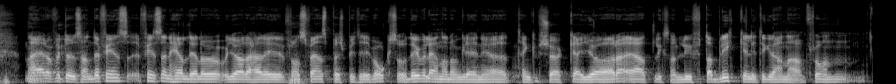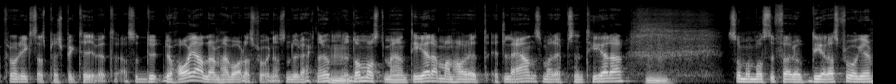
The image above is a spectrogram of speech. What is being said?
Nej då för tusan. Det finns, finns en hel del att göra här från svenskt perspektiv också. Och det är väl en av de grejerna jag tänker försöka göra. Är att liksom lyfta blicken lite grann från, från riksdagsperspektivet. Alltså, du, du har ju alla de här vardagsfrågorna som du räknar upp nu. De måste man hantera. Man har ett, ett län som man representerar. Så man måste föra upp deras frågor.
